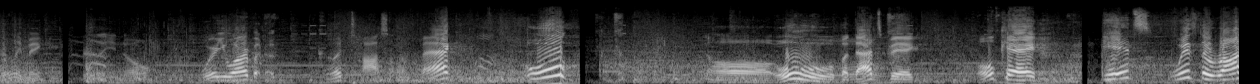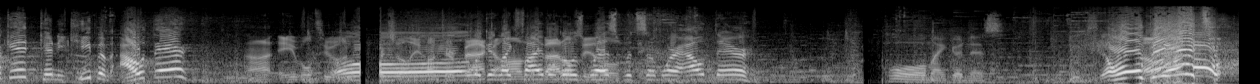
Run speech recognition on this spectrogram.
really making sure that you know where you are, but a good toss on the back. Ooh! Oh, ooh, but that's big. Okay. Hits with the rocket. Can he keep him out there? not able to. Oh, looking like Five goes west, but somewhere out there. Oh my goodness. Oh, oh! big hit!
